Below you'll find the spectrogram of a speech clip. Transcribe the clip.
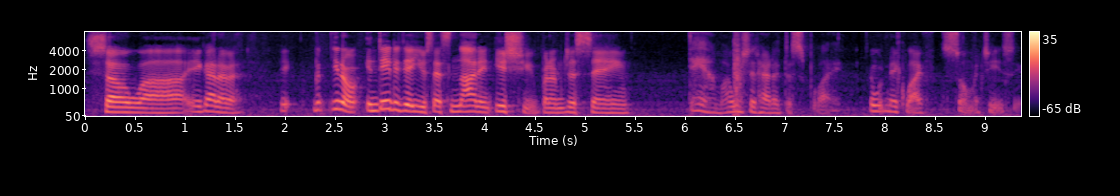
So uh, you gotta, but you know, in day-to-day use, that's not an issue. But I'm just saying, damn, I wish it had a display. It would make life so much easier.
